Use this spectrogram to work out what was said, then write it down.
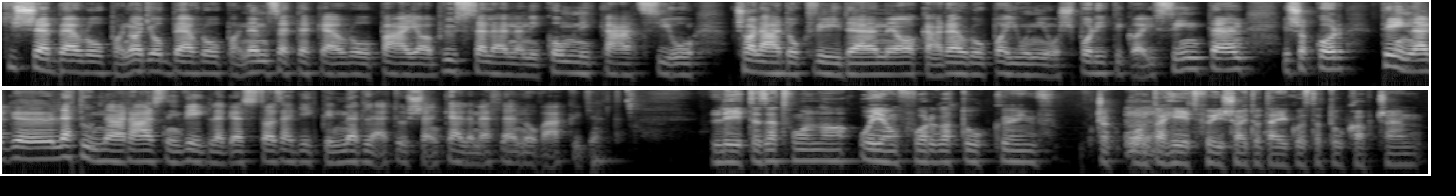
kisebb Európa, nagyobb Európa, nemzetek Európája, Brüsszel elleni kommunikáció, családok védelme, akár Európai Uniós politikai szinten, és akkor tényleg le tudná rázni végleg ezt az egyébként meglehetősen kellemetlen Novák ügyet. Létezett volna olyan forgatókönyv, csak pont a hétfői sajtótájékoztató kapcsán,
